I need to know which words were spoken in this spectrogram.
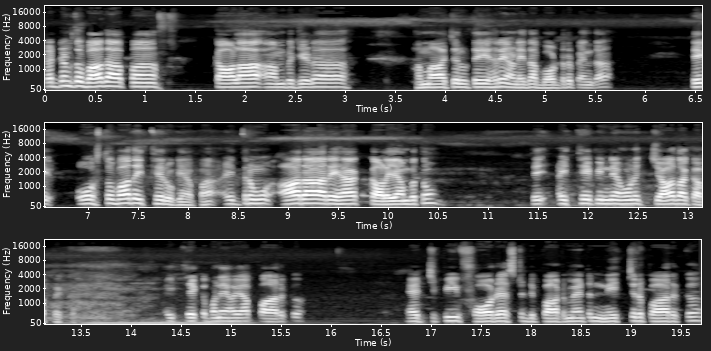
ਕੱਢਣ ਤੋਂ ਬਾਅਦ ਆਪਾਂ ਕਾਲਾ ਅੰਬ ਜਿਹੜਾ ਹਿਮਾਚਲ ਤੇ ਹਰਿਆਣੇ ਦਾ ਬਾਰਡਰ ਪੈਂਦਾ ਤੇ ਉਸ ਤੋਂ ਬਾਅਦ ਇੱਥੇ ਰੁਕੇ ਆਪਾਂ। ਇਧਰੋਂ ਆ ਰਾ ਰਿਹਾ ਕਾਲੇ ਅੰਬ ਤੋਂ ਤੇ ਇੱਥੇ ਪੀਨੇ ਹੁਣ ਚਾਹ ਦਾ ਕੱਪ ਇੱਕ। ਇੱਥੇ ਇੱਕ ਬਣਿਆ ਹੋਇਆ park HP forest department, nature park,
